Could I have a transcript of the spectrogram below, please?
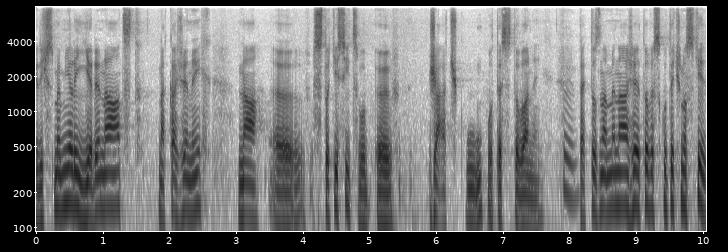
když jsme měli 11 nakažených na 100 tisíc žáčků otestovaných, hmm. tak to znamená, že je to ve skutečnosti,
